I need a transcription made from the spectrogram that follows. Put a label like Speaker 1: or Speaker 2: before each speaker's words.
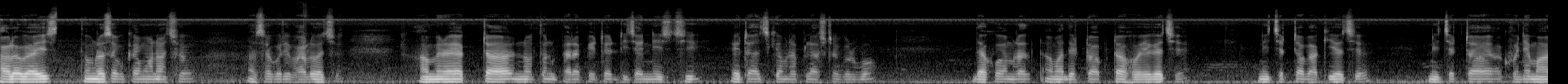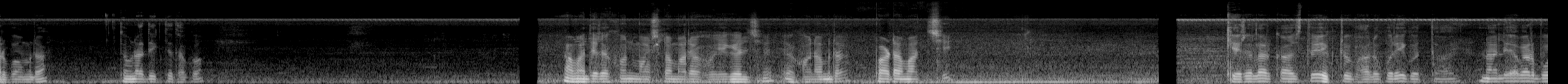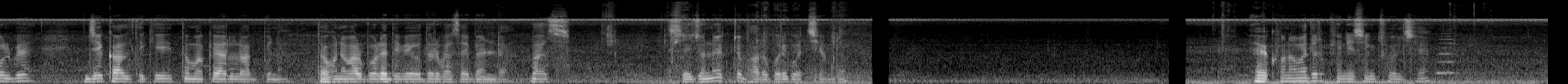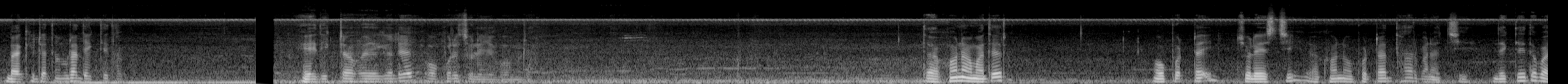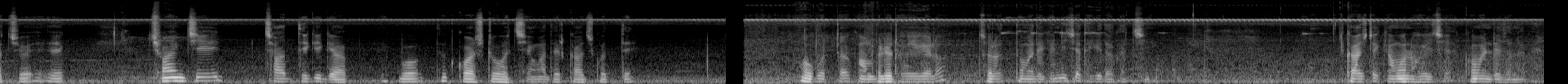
Speaker 1: Hello guys তোমরা সব কেমন আছো? আশা করি ভালো আছো। আমরা একটা নতুন প্যারাপিটের ডিজাইন এসেছি। এটা আজকে আমরা প্লাস্টার করব। দেখো আমরা, আমাদের টপটা হয়ে গেছে। নিচেরটা বাকি আছে। নিচেরটা এখনই মারবো আমরা। তোমরা দেখতে থাকো। আমাদের এখন মশলা মারা হয়ে গেছে। এখন আমরা পাটা মারছি। কেরালার কাজ তো একটু ভালো করেই করতে হয়। নাহলে আবার বলবে যে কাল থেকে তোমাকে আর লাগবে না। তখন আবার বলে দেবে ওদের ভাষায় ব্যান্ডা। বাস, সেই জন্য একটু ভালো করে করছি আমরা। এখন আমাদের ফিনিশিং চলছে। বাকিটা তোমরা দেখতে থাকো। এই দিকটা হয়ে গেলে ওপরে চলে যাব আমরা। তো এখন আমাদের ওপরটাই চলে এসেছি। এখন ওপরটার ধার বানাচ্ছি। দেখতেই তো পাচ্ছ, এক ছ ইঞ্চি ছাদ থেকে গ্যাপ। বহুত কষ্ট হচ্ছে আমাদের কাজ করতে। ওপরটা কমপ্লিট হয়ে গেল। চলো তোমাদেরকে নিচে থেকে দেখাচ্ছি। কাজটা কেমন হয়েছে? কমেন্টে জানাবে।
